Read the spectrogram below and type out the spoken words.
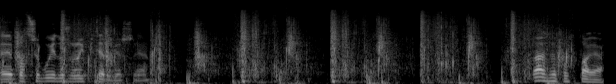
E, potrzebuję dużo repeaterów jeszcze, nie? Teraz, że postoję.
